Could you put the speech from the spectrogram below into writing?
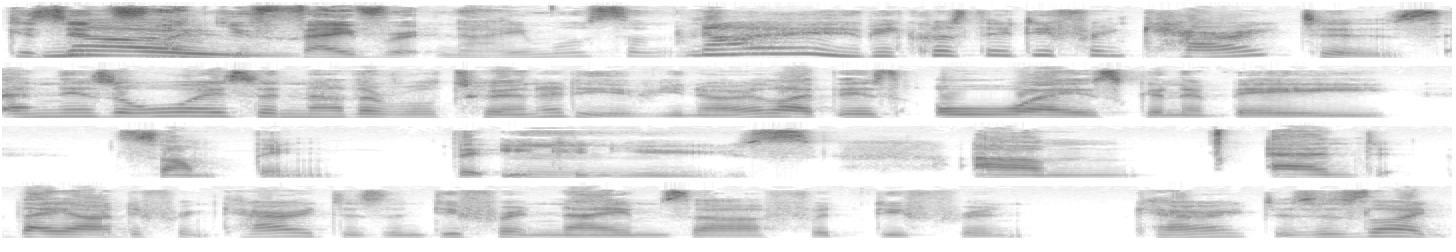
Because it's like your favorite name or something? No, because they're different characters, and there's always another alternative. You know, like there's always going to be something that you can Mm. use, um, and they are different characters, and different names are for different characters. It's like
